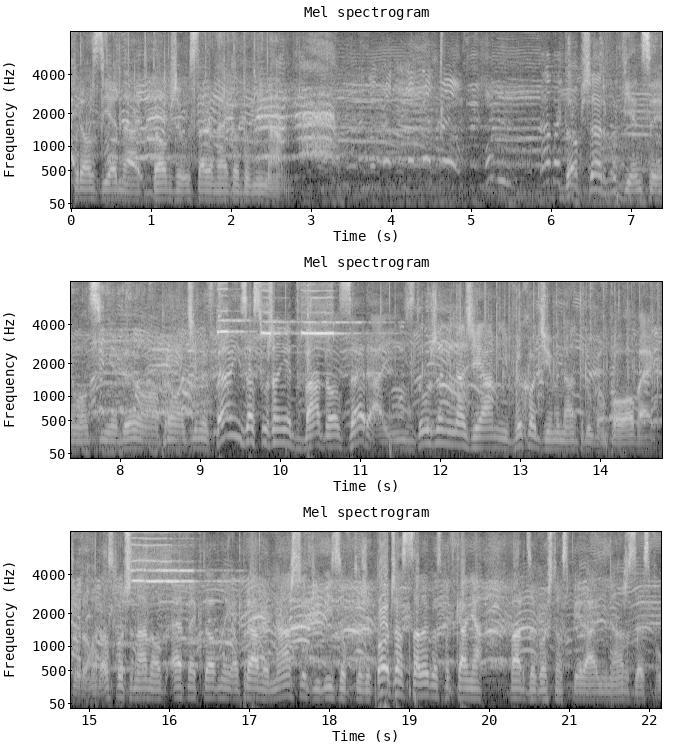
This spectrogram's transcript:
wprost jednak dobrze ustawionego Dumina. Do przerwy więcej emocji nie było. Prowadzimy w pełni zasłużenie 2 do 0 i z dużymi nadziejami wychodzimy na drugą połowę, którą rozpoczynamy od efektownej oprawy naszych kibiców, którzy podczas całego spotkania bardzo głośno wspierali nasz zespół.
